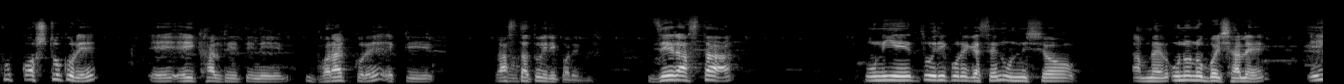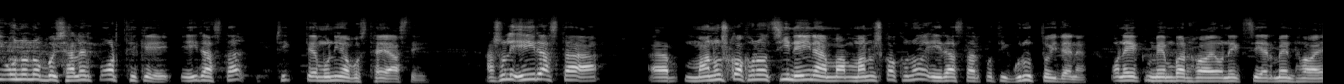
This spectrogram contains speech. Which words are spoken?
খুব কষ্ট করে এই এই খালটি তিনি ভরাট করে একটি রাস্তা তৈরি করেন। যে রাস্তা উনি তৈরি করে গেছেন উনিশশো, আপনার উননব্বই সালে, এই উননব্বই সালের পর থেকে এই রাস্তা ঠিক তেমনই অবস্থায় আছে। আসলে এই রাস্তা মানুষ কখনো চিনেই না মানুষ কখনো এই রাস্তার প্রতি গুরুত্বই দেয় না। অনেক মেম্বার হয়, অনেক চেয়ারম্যান হয়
